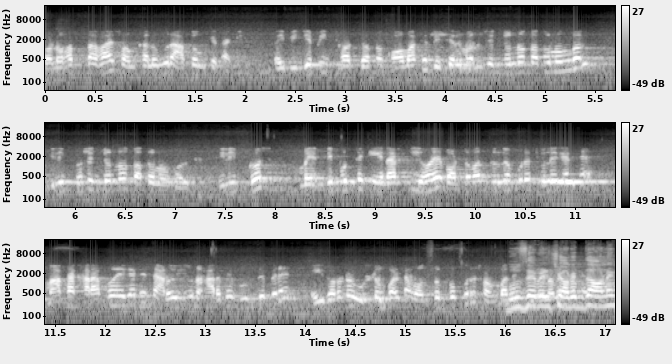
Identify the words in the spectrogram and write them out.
গণহত্যা হয়, সংখ্যালঘুর আতঙ্কে থাকে। তাই বিজেপির ঝড় যত কম আছে দেশের মানুষের জন্য তত মঙ্গল দিলীপ ঘোষের জন্য তত মঙ্গল। দিলীপ ঘোষ মেদিনীপুর থেকে এনআরসি হয়ে বর্ধমান দুর্গাপুরে চলে গেছে মাথা খারাপ হয়ে গেছে চারই জুন হারবে বুঝতে পেরে এই ধরনের উল্টো পাল্টা মন্তব্য করে সংবাদ বুঝতে পেরেছি অরূপদা অনেক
